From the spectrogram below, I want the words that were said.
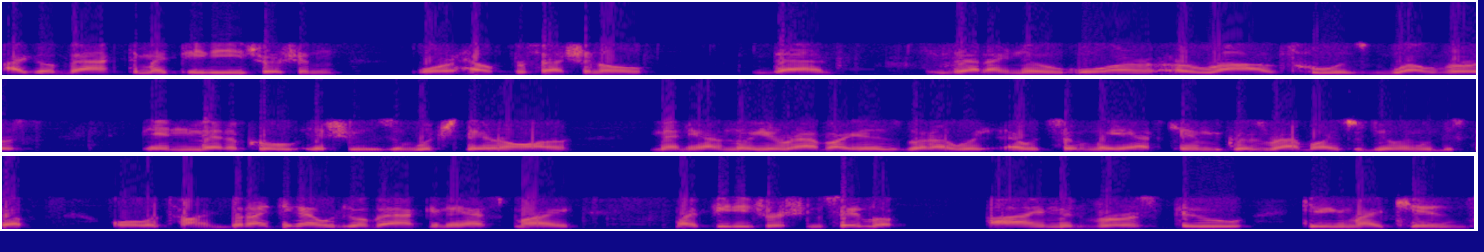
I go back to my pediatrician or health professional that that I knew, or a Rav who is well versed in medical issues, of which there are many. I don't know who your rabbi is, but I would I would certainly ask him because rabbis are dealing with this stuff all the time. But I think I would go back and ask my my pediatrician, say, look, I'm adverse to giving my kids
